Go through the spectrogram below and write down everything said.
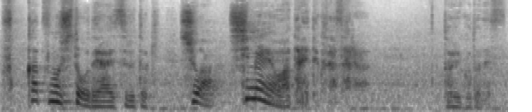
復活の主とお出会いする時主は使命を与えてくださる。ということです。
